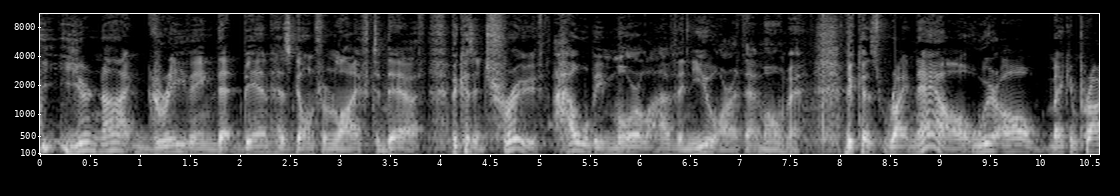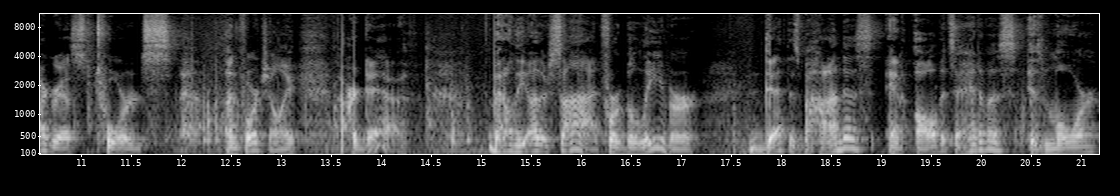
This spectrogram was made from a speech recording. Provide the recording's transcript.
you're not grieving that Ben has gone from life to death, because in truth, I will be more alive than you are at that moment. Because right now, we're all making progress towards, unfortunately, our death. But on the other side, for a believer, death is behind us, and all that's ahead of us is more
